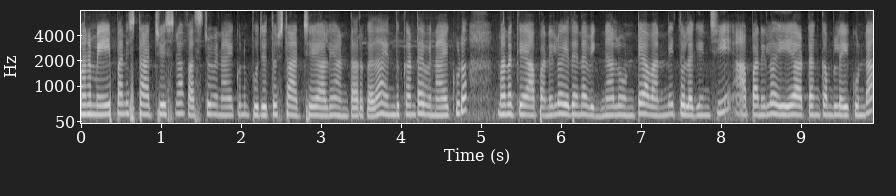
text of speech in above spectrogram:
మనం ఏ పని స్టార్ట్ చేసినా ఫస్ట్ వినాయకుని పూజతో స్టార్ట్ చేయాలి అంటారు కదా. ఎందుకంటే వినాయకుడు మనకి ఆ పనిలో ఏదైనా విఘ్నాలు ఉంటే అవన్నీ తొలగించి ఆ పనిలో ఏ ఆటంకం లేకుండా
